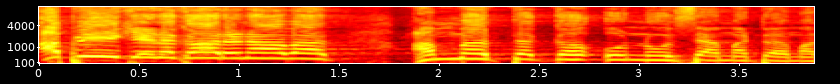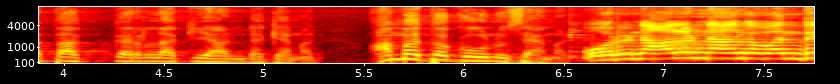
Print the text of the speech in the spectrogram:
අපි කියන කාරණාවත් අම්මත්තක උන්නු සැමට මතක් කරලා කියන්න කැමති. අමතක උුණු සැමට. ஒரு நாளும் நாங்க வந்து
